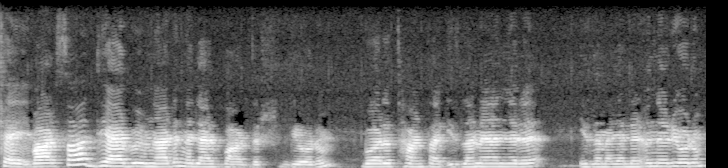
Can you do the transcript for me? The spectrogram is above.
şey varsa diğer bölümlerde neler vardır diyorum. Bu arada Tarn Type izlemeyenlere izlemelerini öneriyorum.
